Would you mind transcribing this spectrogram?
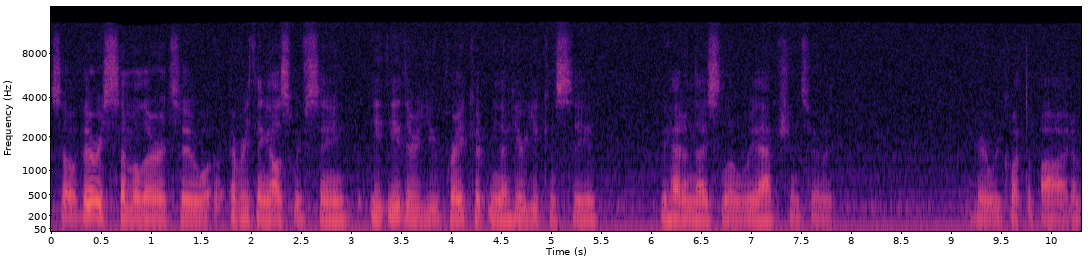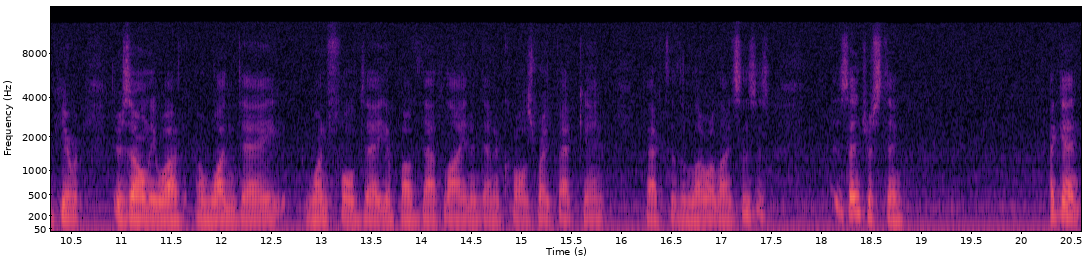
So very similar to everything else we've seen. E either you break it, you know, here you can see we had a nice little reaction to it. Here we caught the bottom. Here, there's only what, a one day, one full day above that line, and then it crawls right back in, back to the lower line. So this is, is interesting. Again,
